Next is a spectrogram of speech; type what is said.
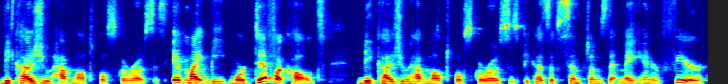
because you have multiple sclerosis. It might be more difficult because you have multiple sclerosis because of symptoms that may interfere,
